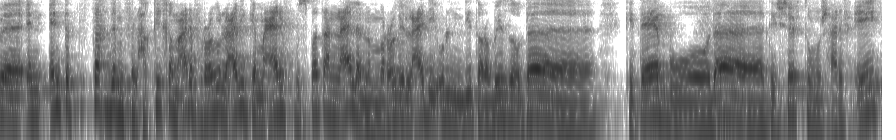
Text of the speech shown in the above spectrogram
إن أنت بتستخدم في الحقيقة معارف الرجل العادي كمعارف مثبته عن العالم. لما الراجل العادي يقول إن دي ترابيزة وده كتاب وده تيشيرت ومش عارف إيه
